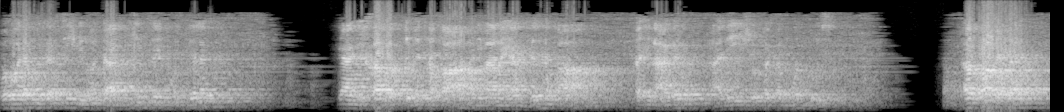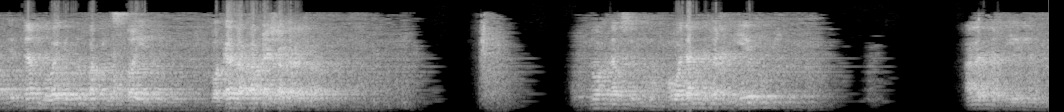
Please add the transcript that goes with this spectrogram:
وهو له ترتيب وتعديل زي ما قلت لك يعني خبط قيمتها طعام بمعنى يعدلها طعام فإن عجز عليه يشوفها كم مد ويسوي الرابع بقى الدم واجب لقتل الصيد وكذا قطع شجر الفرد نوع نفس النوع هو دم تخيير على التخيير يعني.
